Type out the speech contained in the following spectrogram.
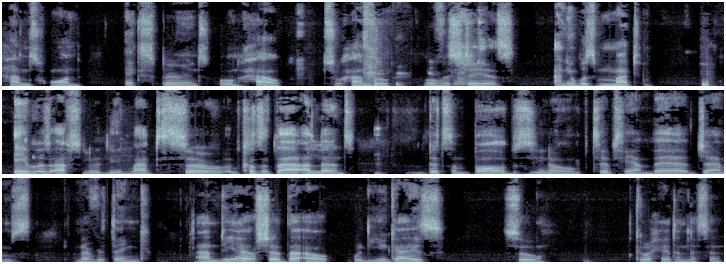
hands-on experience on how to handle overstayers. And it was mad. It was absolutely mad. So because of that, I learned bits and bobs, you know, tips here and there, gems and everything. And yeah, I've shared that out with you guys. So go ahead and listen.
